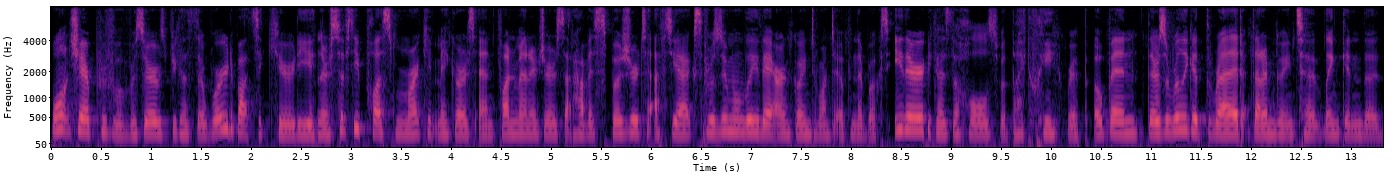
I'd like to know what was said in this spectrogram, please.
won't share proof of reserves because they're worried about security. And there's 50 plus market makers and fund managers that have exposure to FTX. Presumably, they aren't going to want to open their books either because the holes would likely rip open. There's a really good thread that I'm going to link in the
